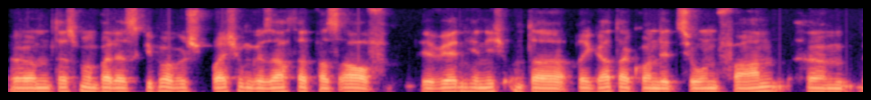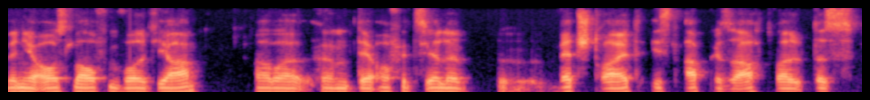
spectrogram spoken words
ähm, dass man bei der Skipperbesprechung gesagt hat, pass auf, wir werden hier nicht unter Regatta-Konditionen fahren. Ähm, wenn ihr auslaufen wollt, ja, aber ähm, der offizielle äh, Wettstreit ist abgesagt, weil das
